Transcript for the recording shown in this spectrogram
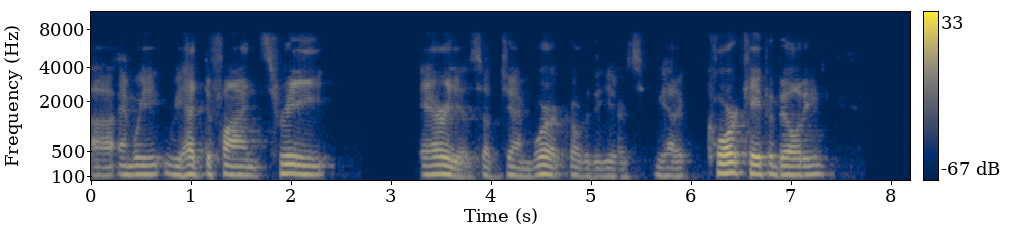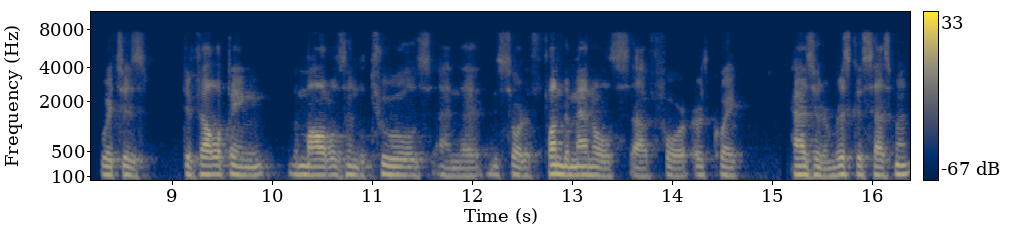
uh, and we we had defined three areas of GEM work over the years. We had a core capability, which is developing the models and the tools and the, the sort of fundamentals uh, for earthquake hazard and risk assessment.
